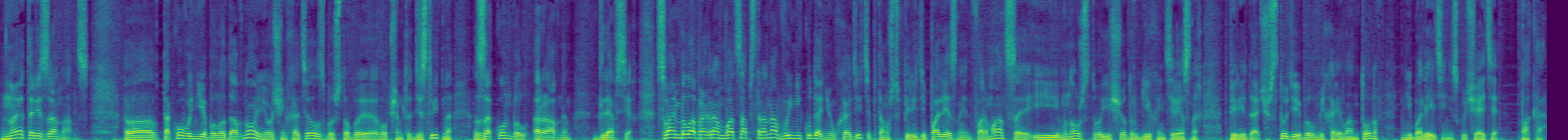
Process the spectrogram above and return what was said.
Но это резонанс. Э, такого не было давно, и очень хотелось бы, чтобы, в общем-то, действительно закон был равным для всех. С вами была программа WhatsApp страна. Вы никуда не уходите, потому что впереди полезная информация и множество еще других интересных передач. В студии был Михаил Антонов. Не болейте, не скучайте. Пока.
